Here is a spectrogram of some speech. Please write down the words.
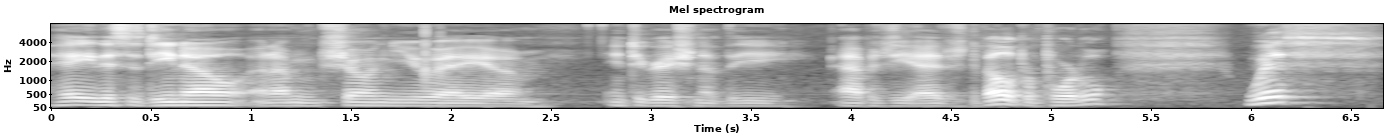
Hey, this is Dino, and I'm showing you a um, integration of the Apigee Edge developer portal with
